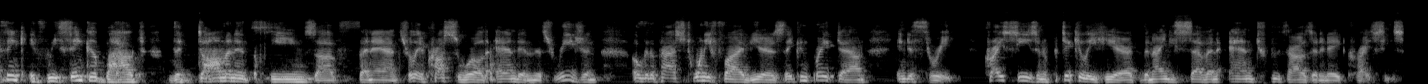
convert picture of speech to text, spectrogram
think if we think about the dominant themes of finance, really across the world and in this region, over the past 25 years, they can break down into three crises, and particularly here, the 97 and 2008 crises,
